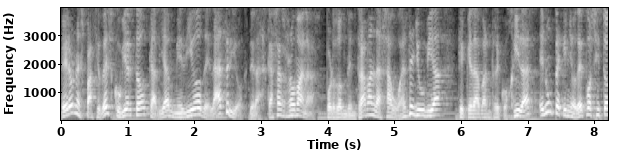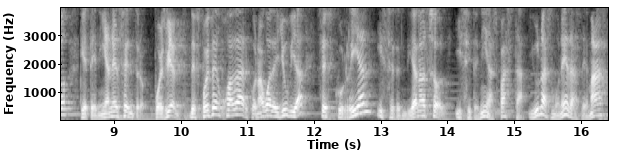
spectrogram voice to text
era un espacio descubierto que había en medio del atrio de las casas romanas, por donde entraban las aguas de lluvia que quedaban recogidas en un pequeño depósito que tenía en el centro. Pues bien, después de enjuagar con agua de lluvia, se escurrían y se tendían al sol. Y si tenías pasta y unas monedas de más,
